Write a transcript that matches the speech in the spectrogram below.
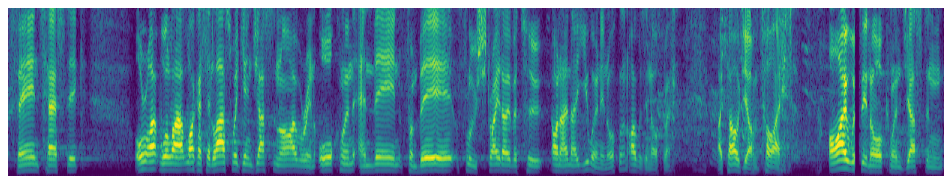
Fantastic. All right, well, uh, like I said, last weekend, Justin and I were in Auckland, and then from there flew straight over to. Oh, no, no, you weren't in Auckland. I was in Auckland. I told you I'm tired. I was in Auckland. Justin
